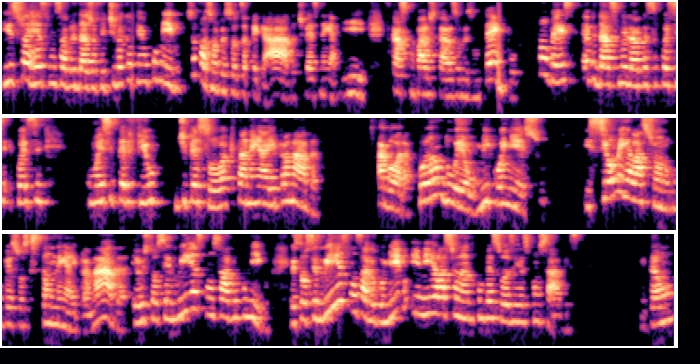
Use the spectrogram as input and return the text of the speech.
isso é responsabilidade afetiva que eu tenho comigo. Se eu fosse uma pessoa desapegada, tivesse nem aí, ficasse com vários caras ao mesmo tempo, talvez eu lidasse melhor com esse, com esse, com esse, com esse perfil de pessoa que está nem aí para nada. Agora, quando eu me conheço e se eu me relaciono com pessoas que estão nem aí para nada, eu estou sendo irresponsável comigo. Eu estou sendo irresponsável comigo e me relacionando com pessoas irresponsáveis. Então,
